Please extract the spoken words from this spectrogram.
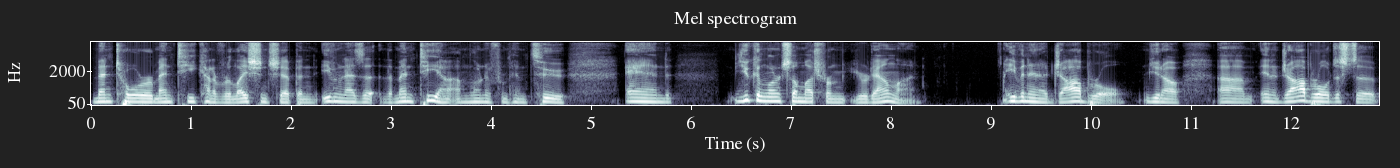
mentor mentee kind of relationship, and even as a, the mentee, I'm learning from him too. And you can learn so much from your downline, even in a job role. You know, um, in a job role, just to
